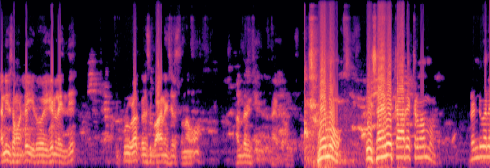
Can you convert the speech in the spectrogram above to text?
కనీసం అంటే ఇరవై ఏళ్ళైంది ఇప్పుడు కూడా కలిసి బాగానే చేస్తున్నాము. అందరికీ మేము ఈ షహరీ కార్యక్రమం రెండు వేల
